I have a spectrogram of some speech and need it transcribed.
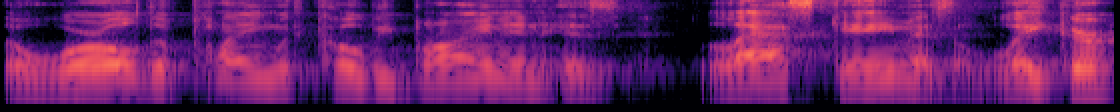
the world of playing with Kobe Bryant in his last game as a Laker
